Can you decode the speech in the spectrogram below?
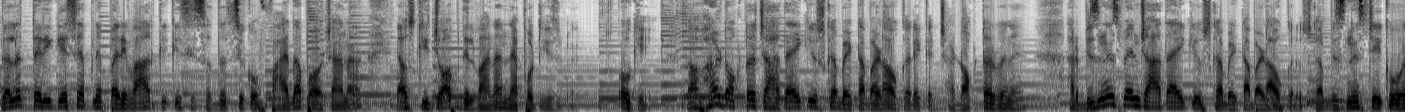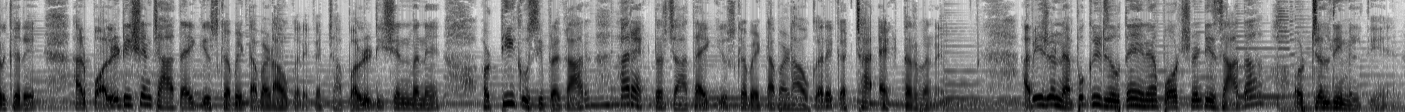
गलत तरीके से अपने परिवार के किसी सदस्य को फ़ायदा पहुंचाना या उसकी जॉब दिलवाना नेपोटिज्म है। ओके तो अब हर डॉक्टर चाहता है कि उसका बेटा बड़ा होकर एक अच्छा डॉक्टर बने। हर बिजनेसमैन चाहता है कि उसका बेटा बड़ा होकर उसका बिज़नेस टेक ओवर करे। हर पॉलिटिशियन चाहता है कि उसका बेटा बड़ा होकर एक अच्छा पॉलिटिशियन बने। और ठीक उसी प्रकार हर एक्टर चाहता है कि उसका बेटा बड़ा होकर एक अच्छा एक्टर बने। अब ये जो नेपो किड्स होते हैं, इन्हें अपॉर्चुनिटी ज़्यादा और जल्दी मिलती है।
